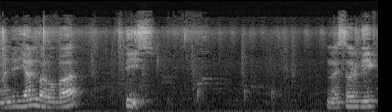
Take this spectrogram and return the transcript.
म्हणजे यन बरोबर तीस. नैसर्गिक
